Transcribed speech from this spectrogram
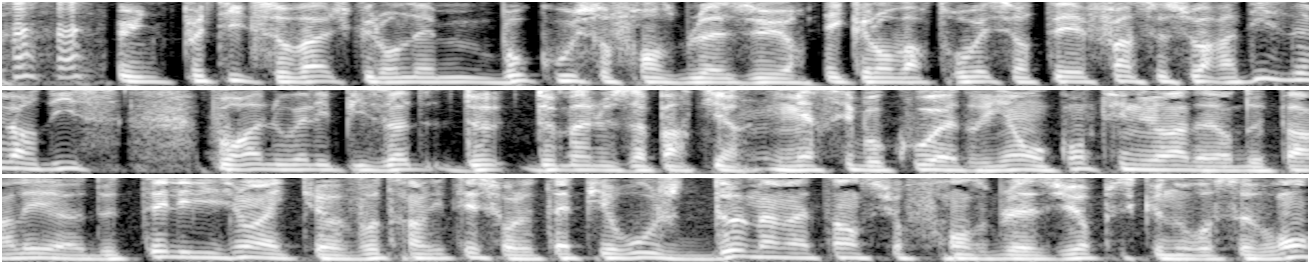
une petite sauvage que l'on aime beaucoup sur France Bleu Azur et que l'on va retrouver sur TF1 ce soir à 19h10 pour un nouvel épisode de Demain nous appartient. Merci beaucoup Adrien. On continuera d'ailleurs de parler de télévision avec votre invité sur le tapis rouge demain matin sur France Bleu Azur puisque nous recevrons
